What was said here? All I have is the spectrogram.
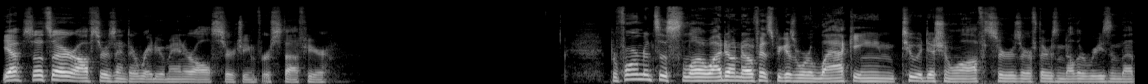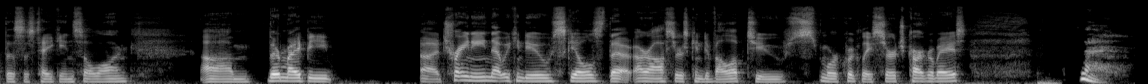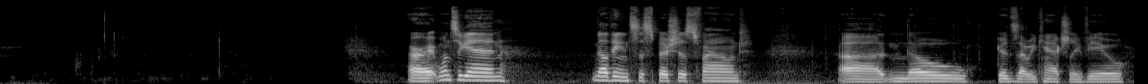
Yeah, so it's our officers and our radio man are all searching for stuff here. Performance is slow. I don't know if it's because we're lacking two additional officers or if there's another reason that this is taking so long. Um, there might be uh, training that we can do, skills that our officers can develop to more quickly search cargo bays. All right, once again, nothing suspicious found. Uh, no goods that we can actually view.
